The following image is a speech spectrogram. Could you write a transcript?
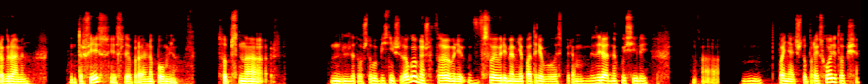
Programming интерфейс, если я правильно помню. Собственно, для того, чтобы объяснить, что такое, потому что в свое время, в свое время мне потребовалось прям изрядных усилий понять, что происходит вообще.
